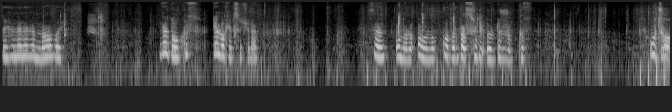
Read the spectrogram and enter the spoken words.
Zehirlenelim ne yapayım? Nerede o kız? Gel bakayım sen şuraya. Sen onları ana kadar ben seni öldürürüm kız. Uça.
